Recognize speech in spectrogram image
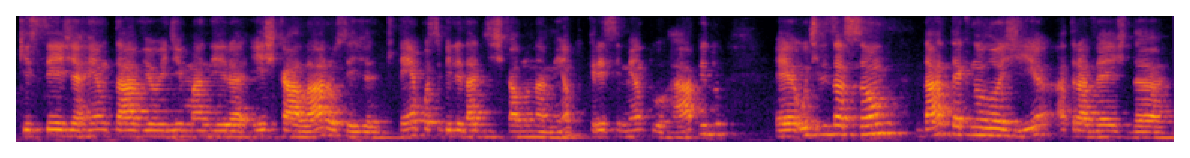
que seja rentável e de maneira escalar, ou seja, que tenha possibilidade de escalonamento, crescimento rápido, é, utilização da tecnologia através da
